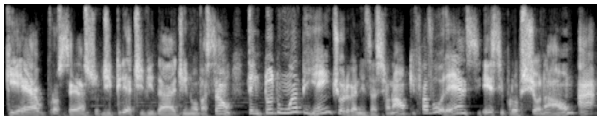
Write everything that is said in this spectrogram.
que é o processo de criatividade e inovação, tem todo um ambiente organizacional que favorece esse profissional a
